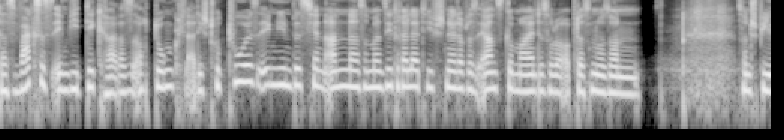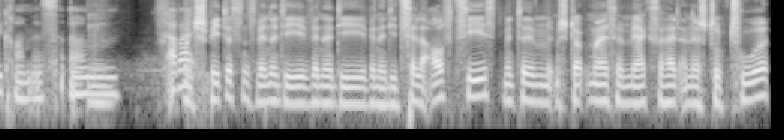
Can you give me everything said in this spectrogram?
das Wachs ist irgendwie dicker, das ist auch dunkler, die Struktur ist irgendwie ein bisschen anders und man sieht relativ schnell, ob das ernst gemeint ist oder ob das nur so ein, so ein Spielkram ist. Ähm, mhm. Aber und spätestens, wenn du die, wenn du die, wenn du die Zelle aufziehst mit dem, mit dem Stockmeißel, merkst du halt an der Struktur,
